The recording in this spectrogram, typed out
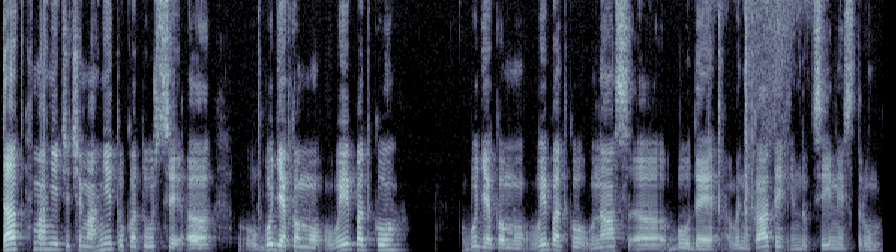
Так, магніті чи магніт у катушці е, у будь-якому випадку. У будь-якому випадку у нас е, буде виникати індукційний струм.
